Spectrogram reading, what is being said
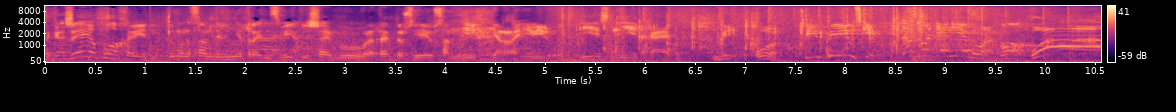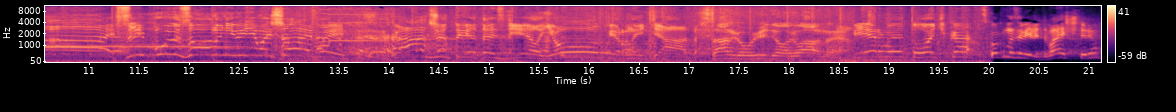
докажи ее плохо видно. Думаю, на самом деле нет разницы, видит ли шайбу вратарь, потому что я ее сам ни хера не вижу. Есть на ней такая этот. гри- О, Пимпимский! Давно тебя не было! Ой! Слепую зону невидимой шайбой! Как же ты это сделал? Ёперный театр! Штанга увидела главное. Первая точка. Сколько мы забили? Два из четырех?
